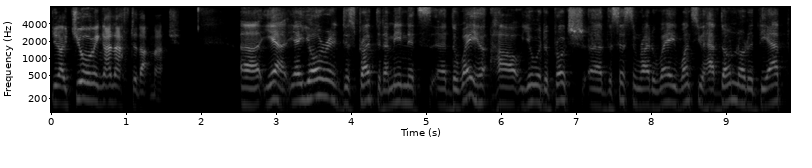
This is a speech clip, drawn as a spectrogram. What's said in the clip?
you know, during and after that match? Uh, yeah, yeah, you already described it. I mean, it's uh, the way how you would approach uh, the system right away. Once you have downloaded the app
